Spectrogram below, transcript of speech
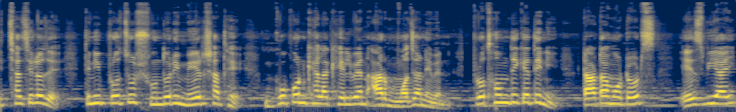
ইচ্ছা ছিল যে তিনি প্রচুর সুন্দরী মেয়ের সাথে গোপন খেলা খেলবেন আর মজা নেবেন। প্রথম দিকে তিনি Tata Motors SBI,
